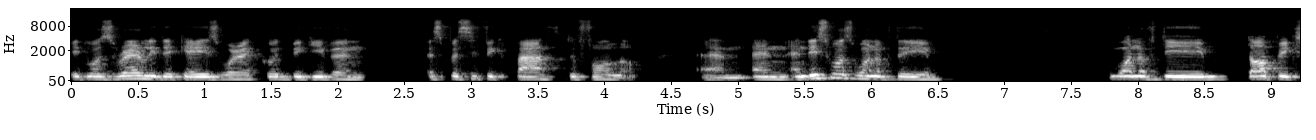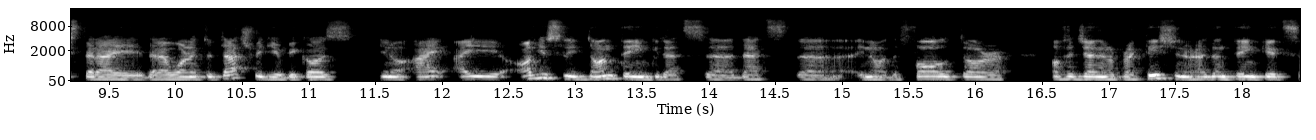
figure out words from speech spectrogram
it was rarely the case where I could be given a specific path to follow. Um, and and this was one of the one of the topics that I that I wanted to touch with you because you know I, I obviously don't think that's uh, that's uh, you know the fault or of the general practitioner. I don't think it's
